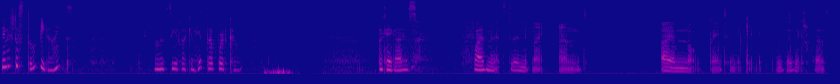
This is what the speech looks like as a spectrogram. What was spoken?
finished the story, guys. Well, let's see if I can hit that word count. Okay, guys, five minutes to midnight, and I am not going to make it with those extra words.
